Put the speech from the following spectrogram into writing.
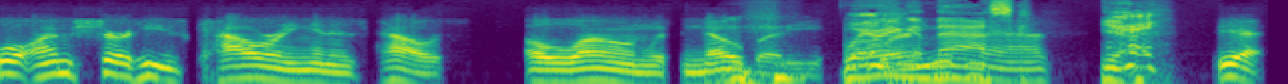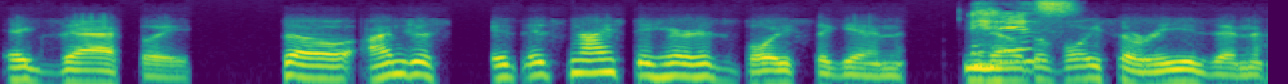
Well, I'm sure he's cowering in his house alone with nobody, Wearing a his mask. Yeah. Right. Yeah, exactly. So I'm just. It, it's nice to hear his voice again. You know, is. the voice of reason.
